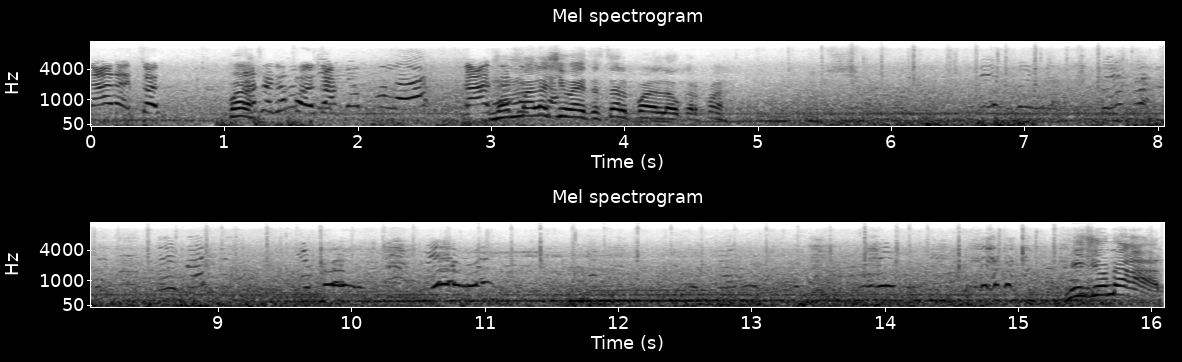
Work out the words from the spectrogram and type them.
नाही नाही चल. पळ. त्या साईडला पळ जा. जा, जा, मम्माला जा. शिवायचं चल पळ लवकर पळ. ¡Visionar!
